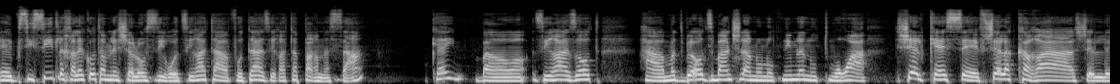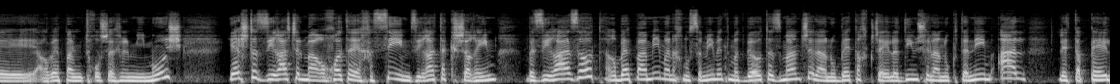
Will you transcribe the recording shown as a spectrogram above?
אה, בסיסית לחלק אותם לשלוש זירות, זירת העבודה, זירת הפרנסה, אוקיי? בזירה הזאת המטבעות זמן שלנו נותנים לנו תמורה של כסף, של הכרה, של uh, הרבה פעמים תחושה של מימוש. יש את הזירה של מערכות היחסים, זירת הקשרים. בזירה הזאת, הרבה פעמים אנחנו שמים את מטבעות הזמן שלנו, בטח כשהילדים שלנו קטנים, על לטפל,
